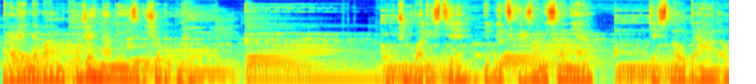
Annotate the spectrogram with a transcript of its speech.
Prajeme vám požehnaný zvyšok dňa. Počúvali ste biblické zamyslenia tesnou bránou.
